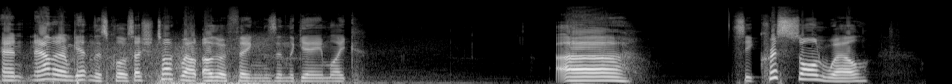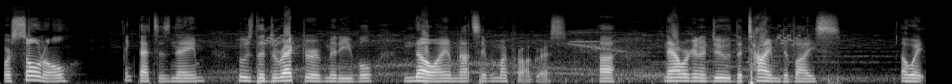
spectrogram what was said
And now that I'm getting this close, I should talk about other things in the game, like... Uh... See, Chris Sonwell, or Sonal, I think that's his name, who's the director of MediEvil. No, I am not saving my progress. Uh, now we're going to do the time device. Oh, wait.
